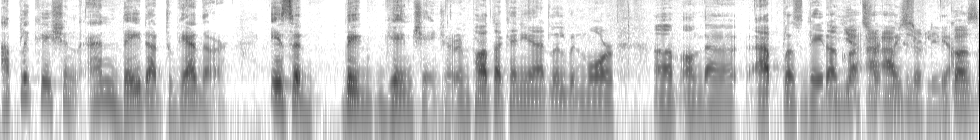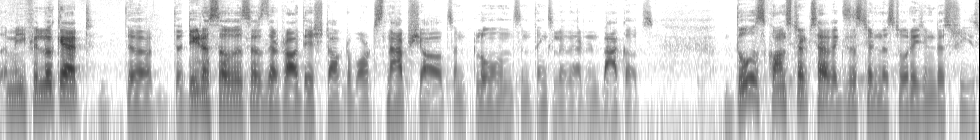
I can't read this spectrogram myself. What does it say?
application and data together is a big game changer. And Partha, can you add a little bit more um, on the app plus data yeah, construct, absolutely. Yeah. Because I mean, if you look at the the data services that Radesh talked about, snapshots and clones and things like that, and backups, Those constructs have existed in the storage industries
